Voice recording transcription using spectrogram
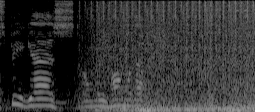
ESP, guys. Don't leave home without it.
